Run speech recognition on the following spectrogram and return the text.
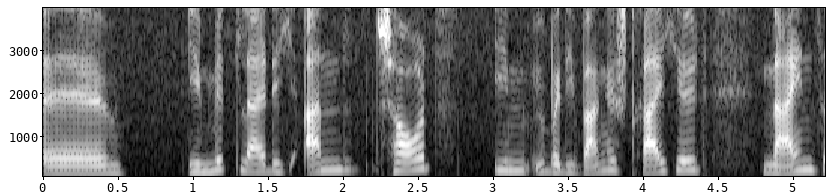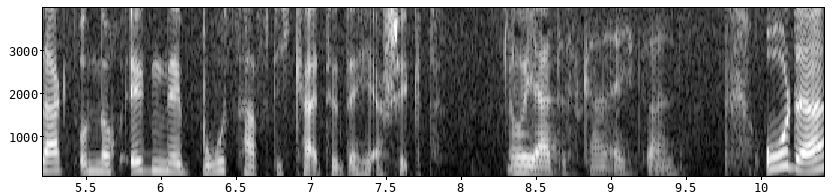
äh, ihn mitleidig anschaut, ihm über die Wange streichelt, Nein sagt und noch irgendeine Boshaftigkeit hinterher schickt. Oh ja, das kann echt sein. Oder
